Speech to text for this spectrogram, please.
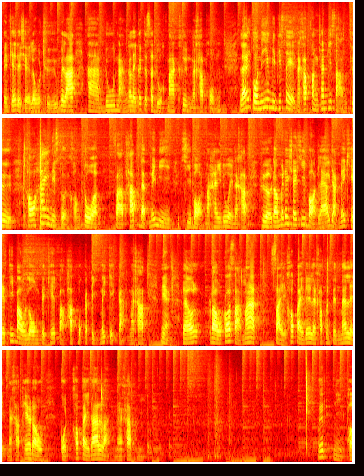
เป็นเคสเฉยๆเราถือเวลาอ่านดูหนังอะไรก็จะสะดวกมากขึ้นนะครับผมและตัวนี้ยังมีพิเศษนะครับฟังก์ชันที่ 3 คือเขาให้ในส่วนของตัว ฝาพับแบบไม่มีคีย์บอร์ดมาให้ด้วยนะครับเผื่อเราไม่ได้ใช้คีย์บอร์ดแล้วอยากได้เคสที่เบาลงเป็นเคสฝาพับปกติไม่เกะกะนะครับเนี่ยแล้วเราก็สามารถใส่เข้าไปได้เลยครับ มันเป็นแม่เหล็กนะครับ ให้เรากดเข้าไปด้านหลังนะครับนี่ ปึ๊บนี่พอ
